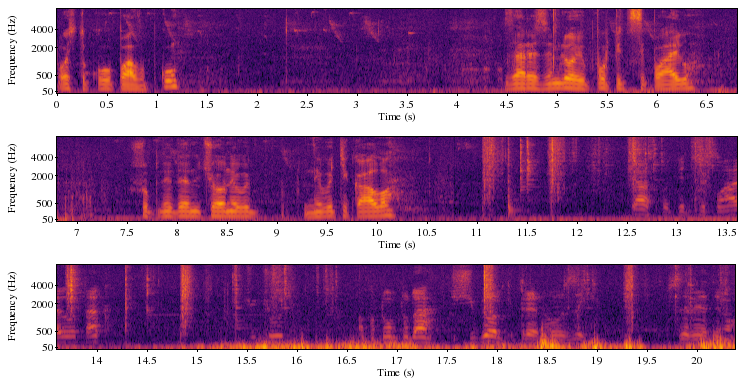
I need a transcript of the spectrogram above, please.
ось таку опалубку. Зараз землею попідсипаю, щоб ніде нічого не, ви- не витікало. Часто підсипаю отак. Чуть-чуть. А потім туди щебенки треба навозити всередину.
